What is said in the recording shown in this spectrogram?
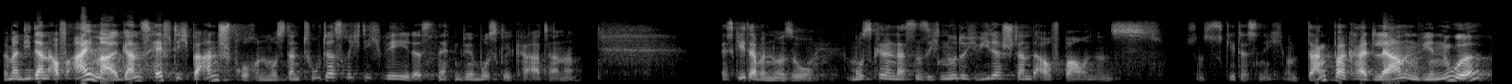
Wenn man die dann auf einmal ganz heftig beanspruchen muss, dann tut das richtig weh. Das nennen wir Muskelkater. Ne? Es geht aber nur so. Muskeln lassen sich nur durch Widerstand aufbauen. Und Sonst geht das nicht. Und Dankbarkeit lernen wir nur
